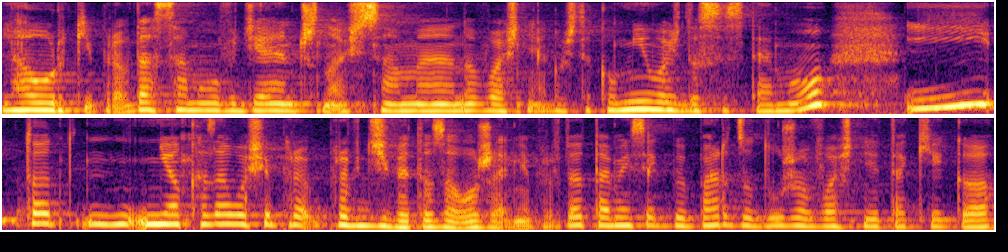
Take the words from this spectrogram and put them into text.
laurki, prawda, samą wdzięczność, same, no właśnie jakąś taką miłość do systemu i to nie okazało się pra prawdziwe to założenie, prawda, tam jest jakby bardzo dużo właśnie takiego,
